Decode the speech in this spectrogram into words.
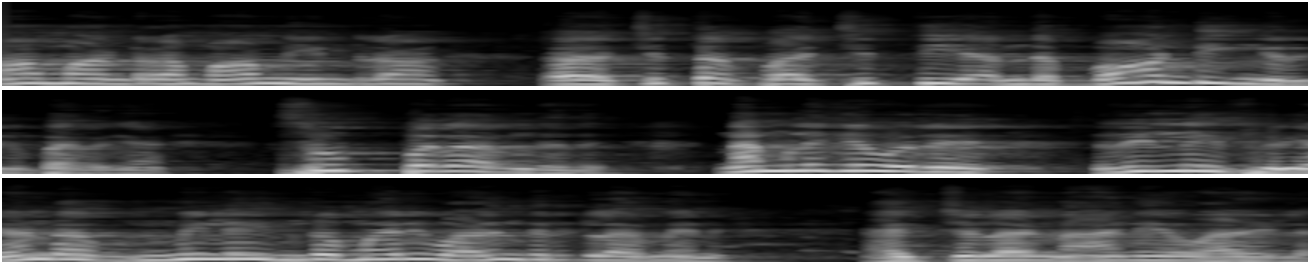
மாமான்றான் மாமின்றான் சித்தப்பா சித்தி அந்த பாண்டிங் இருக்கு பாருங்க. சூப்பராக இருந்தது. நம்மளுக்கே ஒரு ரிலீஃப் ஏன்டா உண்மையிலே இந்த மாதிரி வாழ்ந்திருக்கலாமேன்னு. ஆக்சுவலாக நானே வாழல.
